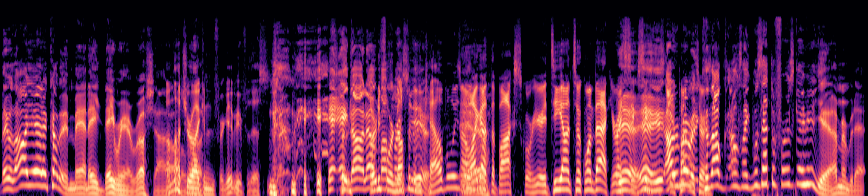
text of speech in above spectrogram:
they was oh yeah they're coming. Man, they they ran roughshod. I'm not sure I can forgive you for this. hey, dog, that was my 34 first nothing to the Cowboys. Oh, I got the box score here. Deion took one back. You're right. yeah, six, yeah, six, yeah, I remember return. because I, I was like, was that the first game here? Yeah, I remember that.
